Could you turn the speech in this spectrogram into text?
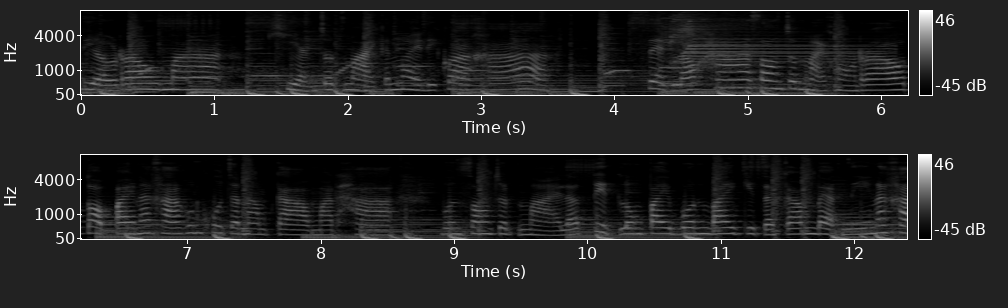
เดี๋ยวเรามาเขียนจดหมายกันหน่อยดีกว่าค่ะ เสร็จแล้วค่ะซองจดหมายของเราต่อไปนะคะ คุณครูจะนำกาวมาทา บนซองจดหมายแล้วติดลงไปบนใบกิจกรรมแบบนี้นะคะ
